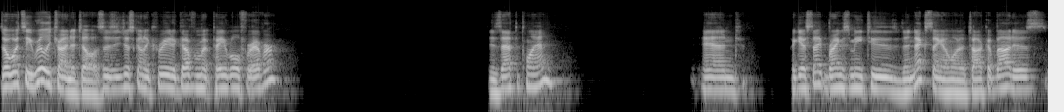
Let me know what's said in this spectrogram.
So, what's he really trying to tell us? Is he just going to create a government payroll forever? Is that the plan? And I guess that brings me to the next thing I want to talk about is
